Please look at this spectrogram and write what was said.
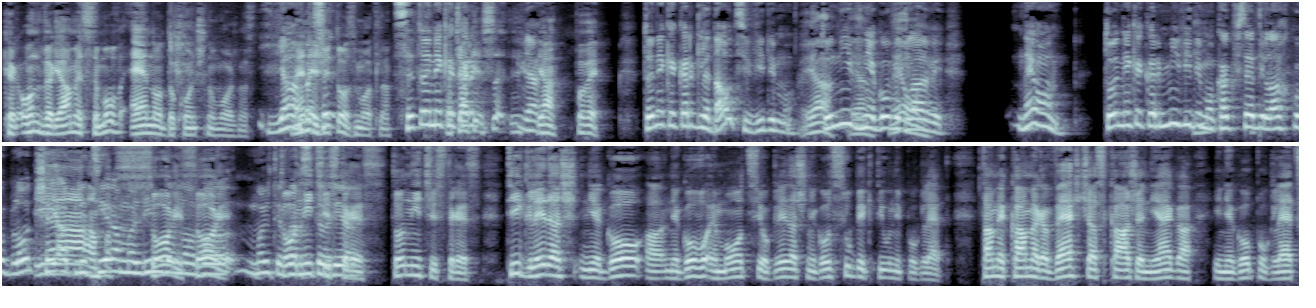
ker on verjame samo v eno dokončno možnost. Ja, Mene je že se- to zmotilo. Vse to je nekaj, Čakaj, kar, s, ja. ja. ja, povej. To je nekaj, kar gledalci vidimo. Ja, to ni ja, v njegovi ne on. glavi. Ne on. To je nekaj, kar mi vidimo, kako vse bi lahko bilo, če ja, apliciramo Lindonovo sorry. To ni čist teorijo. res. To ni čist res. Ti gledaš njegov, uh, njegovo emocijo, gledaš njegov subjektivni pogled. Tam je kamera več čas kaže njega in njegov pogled,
